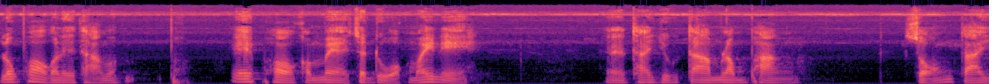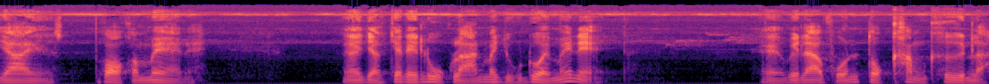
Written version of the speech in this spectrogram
หลวงพ่อก็เลยถามว่า เอ๊ะพ่อกับแม่สะดวกไหมเนี่ยถ้าอยู่ตามลำพังสองตายายพ่อกับแม่เนี่ยอยากจะได้ลูกหลานมาอยู่ด้วยไหมเนี่ยเวลาฝนตกค่ำคืนล่ะ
